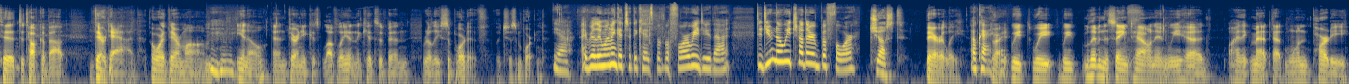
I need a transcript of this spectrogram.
to to talk about their dad or their mom Mm-hmm. you know and veronique is lovely and the kids have been really supportive which is important Yeah. I really want to get to the kids, but before we do that, did you know each other before? just barely Okay. Right. We we we live in the same town, and we had I think met at one party.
